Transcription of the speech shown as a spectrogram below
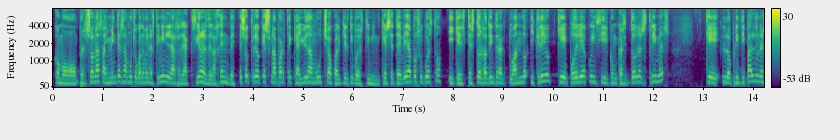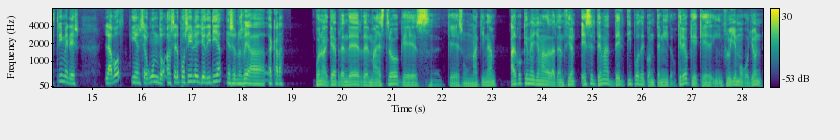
como personas, a mí me interesa mucho cuando veo en streaming las reacciones de la gente. Eso creo que es una parte que ayuda mucho a cualquier tipo de streaming, que se te vea por supuesto y que estés todo el rato interactuando y creo que podría coincidir con casi todos los streamers que lo principal de un streamer es la voz y en segundo, a ser posible, yo diría que se nos vea la cara. Bueno, hay que aprender del maestro, que es, que es un máquina. Algo que me ha llamado la atención es el tema del tipo de contenido. Creo que, que influye mogollón.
